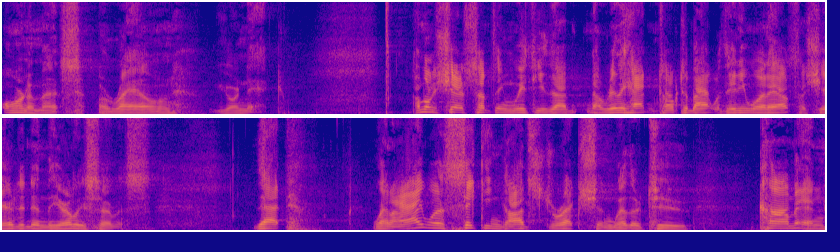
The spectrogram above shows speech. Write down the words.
ornaments around your neck. I'm going to share something with you that I really hadn't talked about with anyone else. I shared it in the early service that when I was seeking God's direction, whether to come and,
